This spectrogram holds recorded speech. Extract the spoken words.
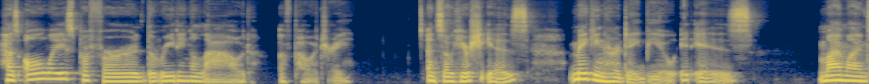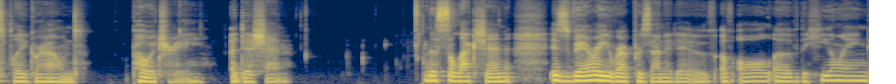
has always preferred the reading aloud of poetry. And so here she is, making her debut. It is My Mind's Playground Poetry Edition. This selection is very representative of all of the healing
